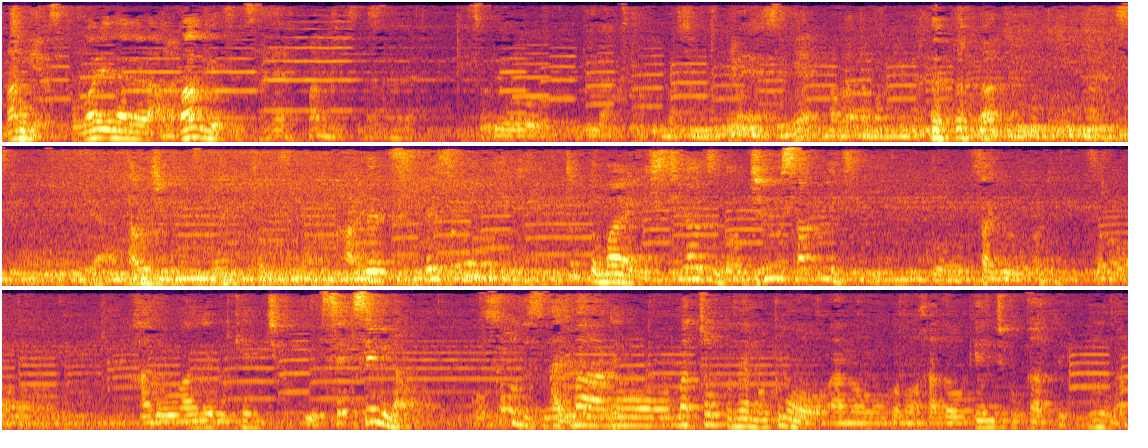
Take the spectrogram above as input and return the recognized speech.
満月。泊まりながら、はいあ満月ですかね、満月ですね。それを磨くとまあ、翌日にね、まがたまにがということなんですけど、いや楽しみですね。そうですね。はい。ででそのちょっと前に7月の13日にこう先ほどのねその波動を上げる建築っていうセセミナーをそうですね。まああのまあちょっとね僕もあのこの波動建築家というのを、うん。多分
